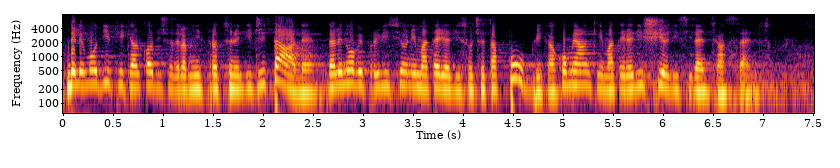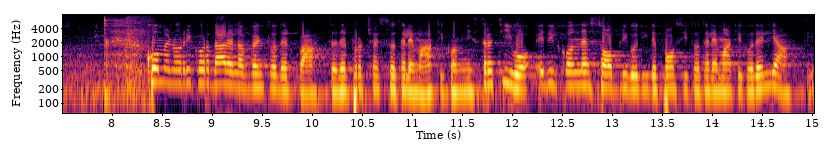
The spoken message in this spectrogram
delle modifiche al codice dell'amministrazione digitale, dalle nuove previsioni in materia di società pubblica, come anche in materia di scio e di silenzio assenso. Come non ricordare l'avvento del PAT, del processo telematico amministrativo ed il connesso obbligo di deposito telematico degli atti,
